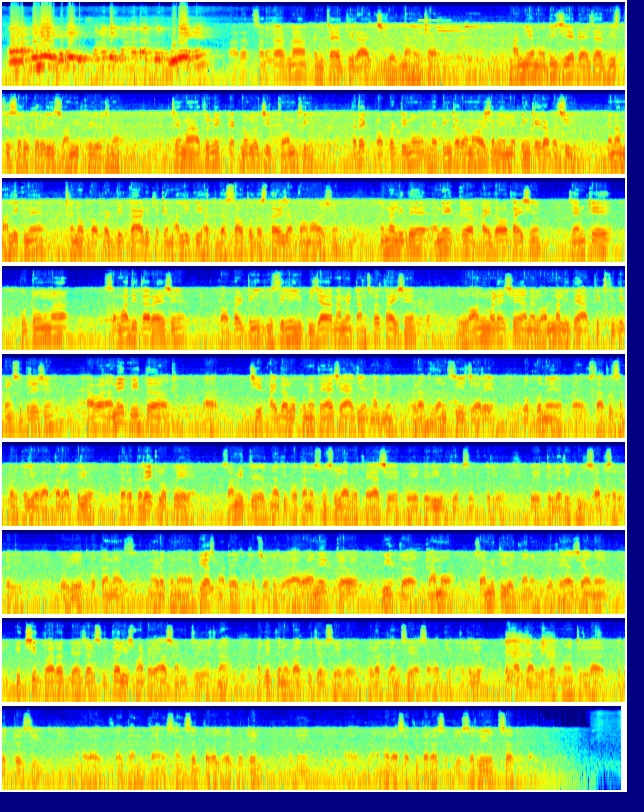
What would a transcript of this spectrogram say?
और आप इन्हें बड़े उत्साह के साथ आप सब जुड़े हैं ભારત સરકારના પંચાયતી રાજ યોજના હેઠળ માનનીય મોદીજીએ બે હજાર વીસથી શરૂ કરેલી સ્વામિત્વ યોજના, જેમાં આધુનિક ટેકનોલોજી ડ્રોનથી દરેક પ્રોપર્ટીનું મેપિંગ કરવામાં આવે છે અને એ મેપિંગ કર્યા પછી એના માલિકને એનો પ્રોપર્ટી કાર્ડ એટલે કે માલિકી હક દસ્તાવતો દસ્તાવેજ આપવામાં આવે છે. એના લીધે અનેક ફાયદાઓ થાય છે, જેમ કે કુટુંબમાં સંવાદિતા રહે છે, પ્રોપર્ટી ઇઝીલી બીજા નામે ટ્રાન્સફર થાય છે લોન મળે છે અને લોનના લીધે આર્થિક સ્થિતિ પણ સુધરે છે. આવા અનેકવિધ જે ફાયદા લોકોને થયા છે. આજે માન્ય વડાપ્રધાનશ્રીએ જ્યારે લોકોને સાથે સંપર્ક કર્યો વાર્તાલાપ કર્યો ત્યારે દરેક લોકોએ સ્વામિત્વ યોજનાથી પોતાને શું શું લાભો થયા છે? કોઈએ ડેરી ઉદ્યોગ શરૂ કર્યો કોઈએ ટેલરિંગની શોપ શરૂ કરી કોઈએ પોતાના બાળકોના અભ્યાસ માટે ખર્ચો કર્યો. આવા અનેક અ, વિવિધ અ, કામો સ્વામિત્વ યોજનાના લીધે થયા છે અને વિકસિત ભારત બે હજાર સુડતાલીસ માટે આ સ્વામિત્વ યોજના અગત્યનો ભાગ ભજવશે એવો વડાપ્રધાનશ્રીએ આશાવાદ વ્યક્ત કર્યો. આ કાર્યક્રમમાં જિલ્લા કલેક્ટરશ્રી અમારા સાંસદ ધવલભાઈ પટેલ અને અમારા સાથી ધારાસભ્યો સર્વે ઉત્સાહ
